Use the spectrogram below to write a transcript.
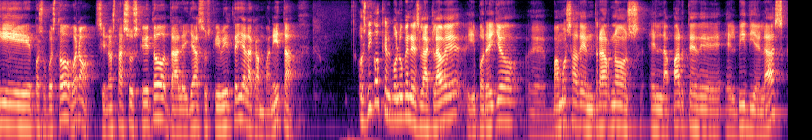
Y por supuesto, bueno, si no estás suscrito, dale ya a suscribirte y a la campanita. Os digo que el volumen es la clave y por ello eh, vamos a adentrarnos en la parte del bid y el ask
